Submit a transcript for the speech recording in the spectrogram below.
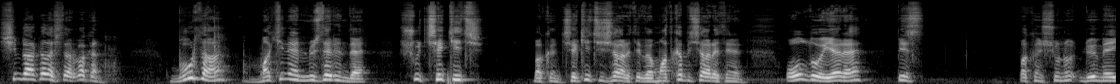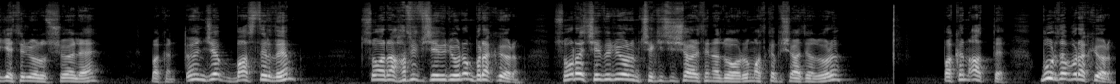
Şimdi arkadaşlar bakın. Burada makinenin üzerinde şu çekiç bakın çekiç işareti ve matkap işaretinin olduğu yere biz bakın şunu düğmeyi getiriyoruz şöyle. Bakın önce bastırdım. Sonra hafif çeviriyorum bırakıyorum. Sonra çeviriyorum çekiç işaretine doğru, matkap işaretine doğru. Bakın attı. Burada bırakıyorum.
